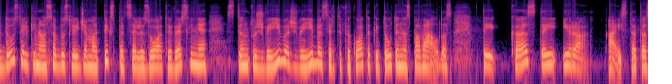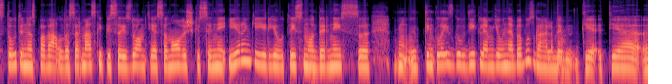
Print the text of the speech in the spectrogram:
vidaus telkiniuose bus leidžiama tik specializuota verslinė stintų žvejyba ir žvejybė sertifikuota kaip tautinis paveldas. Tai kas tai yra? Aiste tas tautinis paveldas ar mes kaip įsivaizduojam tie senoviški seni įrankiai ir jau tais moderniais tinklais gaudyklėm jau nebebus galima taip tie tie e,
